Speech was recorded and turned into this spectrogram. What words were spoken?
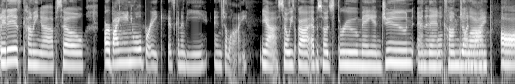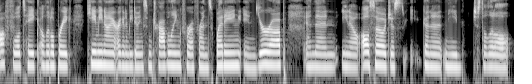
It is coming up. So Our biannual break is going to be in July. Yeah, so we've got episodes through May and June, and, then, we'll come July, off. we'll take a little break. Cami and I are going to be doing some traveling for a friend's wedding in Europe, and then, you know, also just gonna need just a little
